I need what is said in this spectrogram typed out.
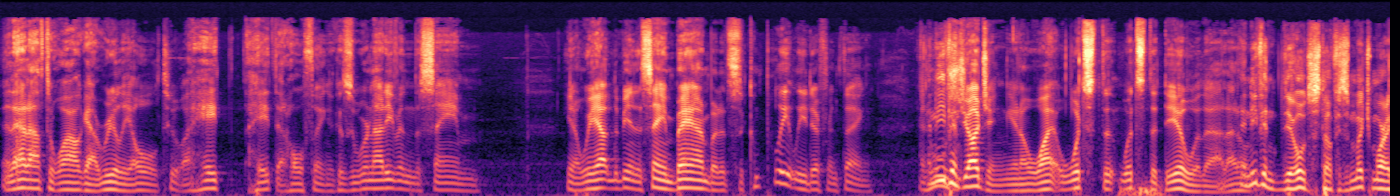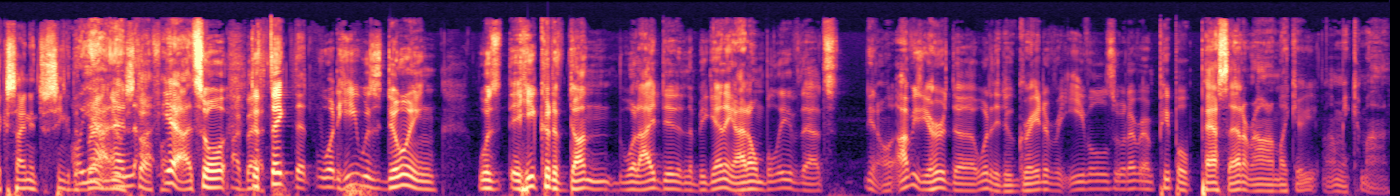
and that after a while got really old too. I hate hate that whole thing because we're not even the same. You know, we happen to be in the same band, but it's a completely different thing. And, And who's even- judging? You know, why? What's the what's the deal with that? I don't. and even the old stuff is much more exciting to sing the oh brand yeah, new uh, stuff. huh? yeah. So I to think that what he was doing was he could have done what I did in the beginning. I don't believe that's you know. Obviously, you heard the what do they do? Greater evils or whatever. And people pass that around. I'm like, are you, I mean, come on.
